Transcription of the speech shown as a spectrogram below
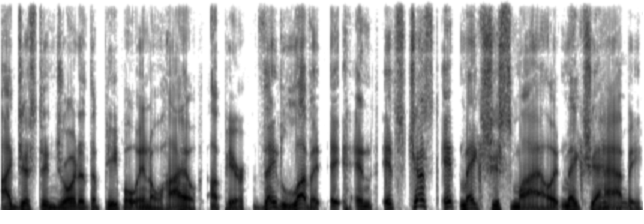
I just enjoyed it. The people in Ohio up here, they love it. It- And it's just it makes you smile. It makes you mm-hmm. happy.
